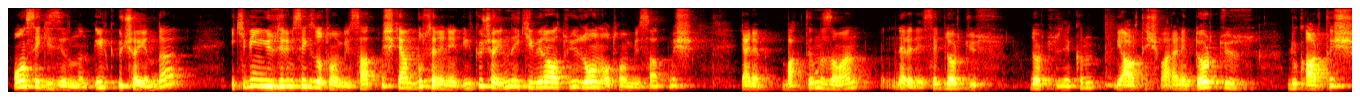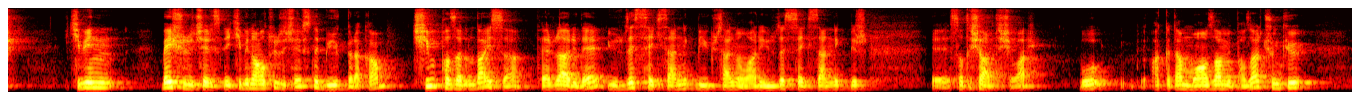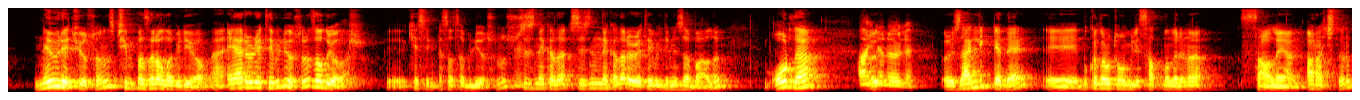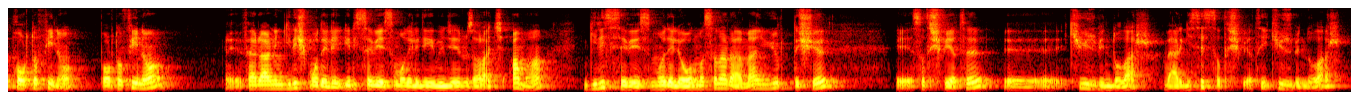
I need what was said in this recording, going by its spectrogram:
2018 yılının ilk 3 ayında 2128 otomobil satmışken bu senenin ilk 3 ayında 2610 otomobil satmış. Yani baktığımız zaman neredeyse 400 400 yakın bir artış var. Hani 400'lük artış 2500 içerisinde 2600 içerisinde büyük bir rakam. Çin pazarındaysa Ferrari'de %80'lik bir yükselme var. %80'lik bir e, satış artışı var. Bu hakikaten muazzam bir pazar. Çünkü ne üretiyorsanız Çin pazarı alabiliyor. Yani eğer üretebiliyorsanız alıyorlar. E, kesinlikle satabiliyorsunuz. Siz ne kadar sizin ne kadar üretebildiğinize bağlı. Orada Aynen öyle. Özellikle de e, bu kadar otomobili satmalarına sağlayan araçları Portofino. Portofino e, Ferrari'nin giriş modeli, giriş seviyesi modeli diyebileceğimiz araç ama giriş seviyesi modeli olmasına rağmen yurt dışı e, satış fiyatı e, 200 bin dolar. Vergisiz satış fiyatı 200 bin dolar.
